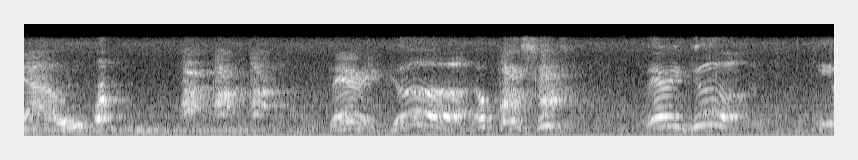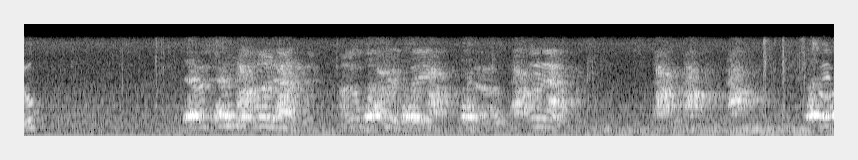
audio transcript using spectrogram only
Down. Very good. Okay, sit. Very good. Heel. That's. I don't want you to think, you know, unedited. Sit.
